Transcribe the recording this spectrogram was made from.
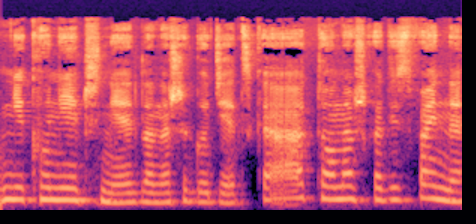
niekoniecznie dla naszego dziecka, a to na przykład jest fajne.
